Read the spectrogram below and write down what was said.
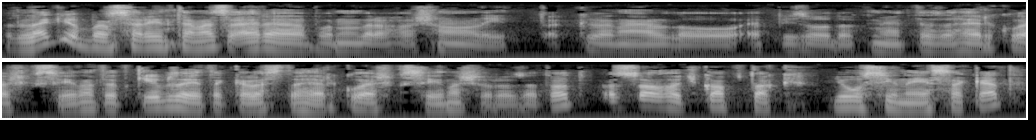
A legjobban szerintem ez erre a vonalra hasonlít a különálló epizódok miatt ez a Herkules Xéna. Tehát képzeljétek el ezt a Herkules Xéna sorozatot. Azzal, hogy kaptak jó színészeket,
